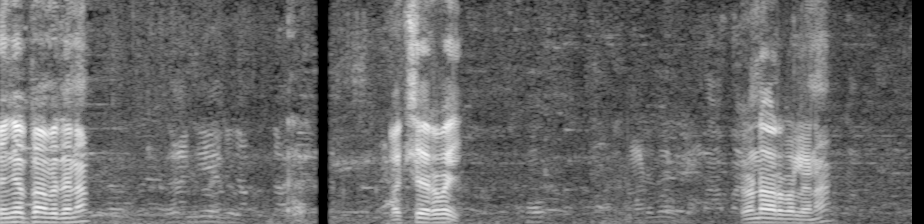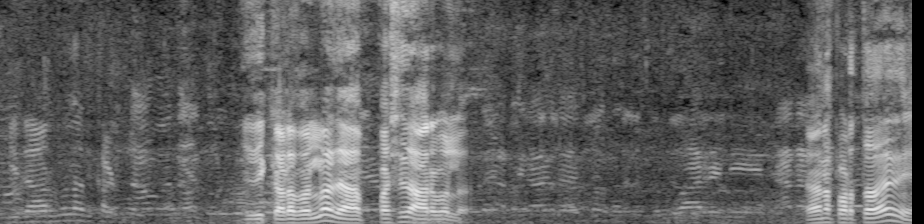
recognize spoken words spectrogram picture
ఏం చెప్తాం పెద్దనా లక్ష ఇరవై. రెండు అరవలేనా ఇది కడపల్లో అది పసిది అరవల్లో ఏమైనా పడుతుందా ఇది?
